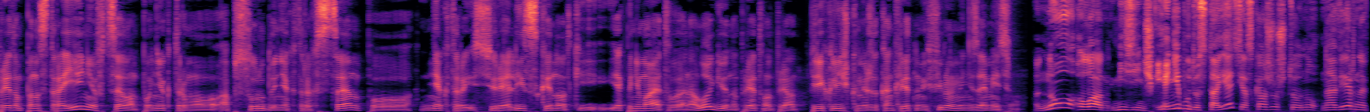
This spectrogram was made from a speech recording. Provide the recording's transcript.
при этом по настроению в целом, по некоторому абсурду некоторых сцен, по некоторой сюрреалистской нотке, я понимаю твою аналогию, но при этом вот прям перекличку между конкретными фильмами не заметил. Ну, ладно, мизинчик. Я не буду стоять, я скажу, что, ну, наверное,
